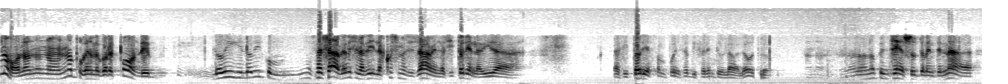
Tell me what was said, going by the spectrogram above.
No, no, no, no, no porque no me corresponde. Lo vi, lo vi como, no se sabe, a veces las, las cosas no se saben, las historias en la vida, las historias son pueden ser diferentes de un lado al otro. No, no, no, no pensé absolutamente en nada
